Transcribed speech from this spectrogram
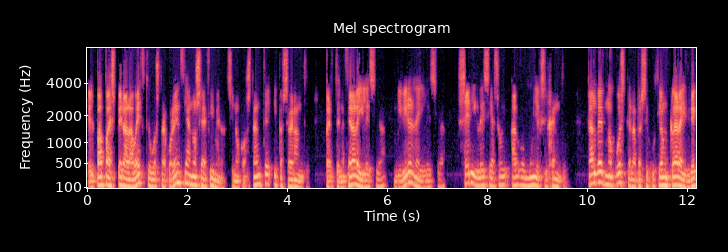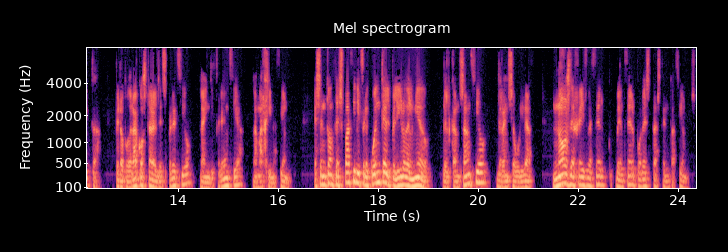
El Papa espera a la vez que vuestra coherencia no sea efímera, sino constante y perseverante. Pertenecer a la Iglesia, vivir en la Iglesia, ser iglesia es hoy algo muy exigente. Tal vez no cueste la persecución clara y directa, pero podrá costar el desprecio, la indiferencia, la marginación. Es entonces fácil y frecuente el peligro del miedo, del cansancio, de la inseguridad. No os dejéis vencer, por estas tentaciones.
